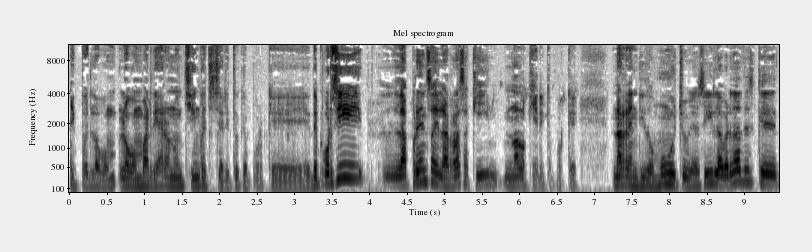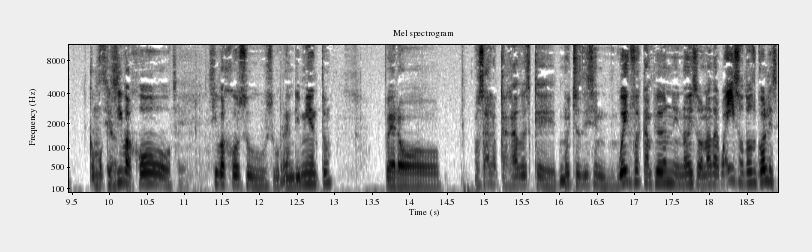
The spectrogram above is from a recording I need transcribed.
Y pues lo, lo bombardearon un chingo a Chicharito que porque de por sí la prensa y la raza aquí no lo quiere que porque no ha rendido mucho y así. La verdad es que como Es que sí bajó, Sí. sí bajó su, su rendimiento, pero o sea, lo cagado es que muchos dicen, güey, fue campeón y no hizo nada, güey, hizo dos goles.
